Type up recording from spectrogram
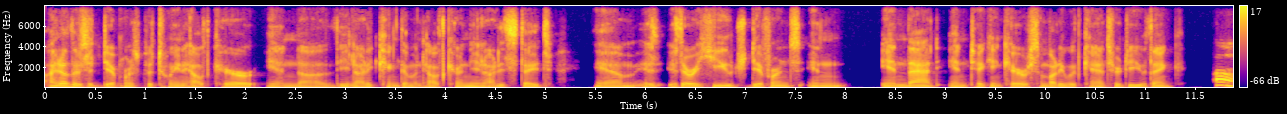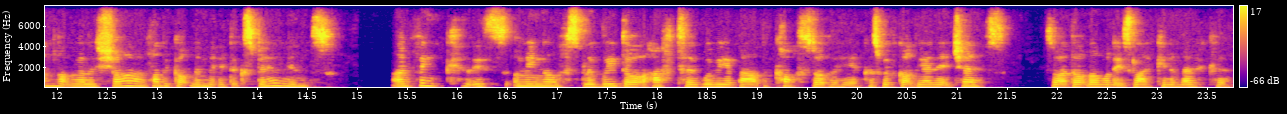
I know there's a difference between healthcare in uh, the United Kingdom and healthcare in the United States. Um, is is there a huge difference in in that in taking care of somebody with cancer? Do you think? I'm not really sure. I've only got limited experience. I think it's, I mean, obviously, we don't have to worry about the cost over here because we've got the NHS. So I don't know what it's like in America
